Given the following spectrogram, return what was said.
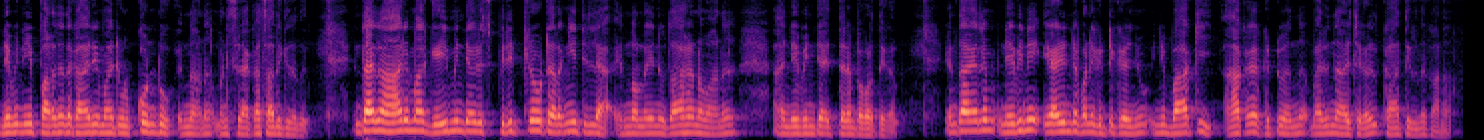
നെവിൻ ഈ പറഞ്ഞത് കാര്യമായിട്ട് ഉൾക്കൊണ്ടു എന്നാണ് മനസ്സിലാക്കാൻ സാധിക്കുന്നത്. എന്തായാലും ആരും ആ ഗെയിമിന്റെ ഒരു സ്പിരിറ്റിലോട്ട് ഇറങ്ങിയിട്ടില്ല എന്നുള്ളതിന് ഉദാഹരണമാണ് നെവിന്റെ ഇത്തരം പ്രവർത്തികൾ. എന്തായാലും നെവിന് ഏഴിന്റെ പണി കിട്ടിക്കഴിഞ്ഞു. ഇനി ബാക്കി ആകെ കിട്ടുമെന്ന് വരുന്ന ആഴ്ചകളിൽ കാത്തിരുന്ന് കാണാം.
